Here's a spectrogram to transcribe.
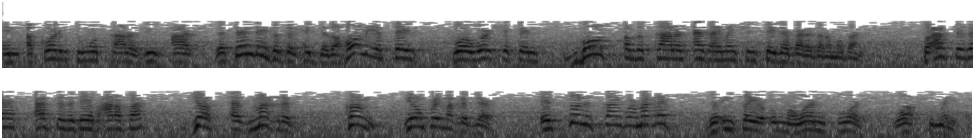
And according to most scholars, these are the 10 days of the Hijjah, the holiest days for worshiping. Most of the scholars, as I mentioned, say they're better than Ramadan. So after that, after the day of Arafah, just as Maghrib comes, you don't pray Maghrib there. As soon as time for Maghrib, the entire Ummah, one fourth, walk to Mecca.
